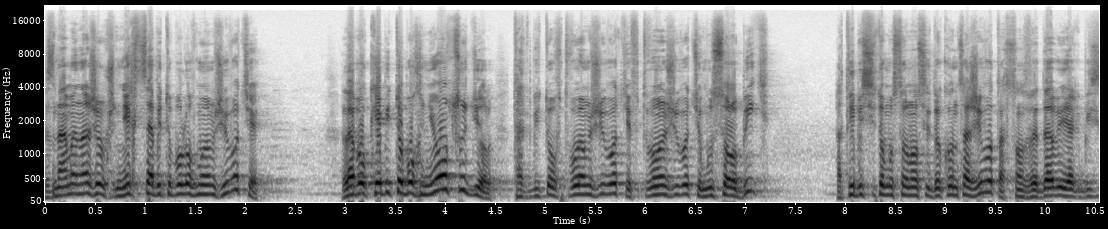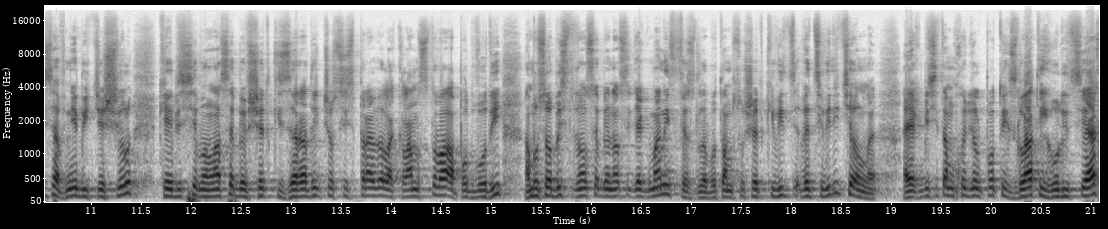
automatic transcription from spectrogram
znamená, že už nechce, aby to bolo v mojom živote. Lebo keby to Boh neodsudil, tak by to v tvojom živote, v tvojom živote muselo byť. A ty by si to musel nosiť do konca života. Som zvedavý, jak by si sa v nebi tešil, keby si mal na sebe všetky zrady, čo si spravila, klamstva a podvody a musel by si to na sebe nosiť jak manifest, lebo tam sú všetky veci viditeľné. A jak by si tam chodil po tých zlatých uliciach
